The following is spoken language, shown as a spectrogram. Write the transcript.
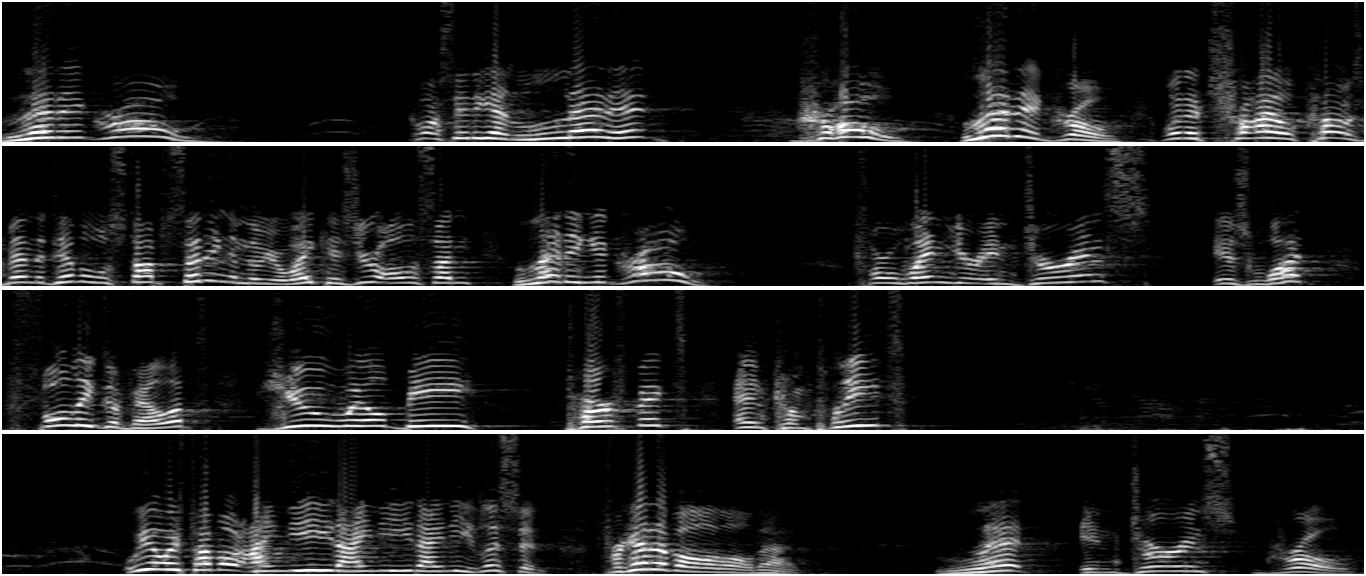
let it grow. Come on, say it again. Let it grow. Let it grow. When a trial comes, man, the devil will stop sending them your way because you're all of a sudden letting it grow. For when your endurance is what? Fully developed, you will be perfect and complete. We always talk about, I need, I need, I need. Listen, forget about all that. Let endurance grow.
